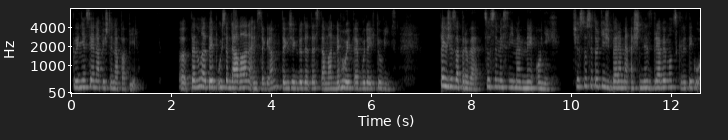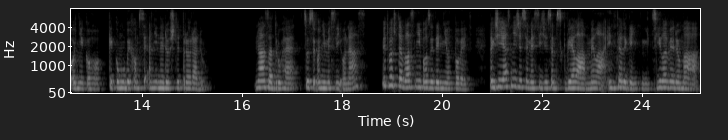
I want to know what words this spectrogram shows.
klidně si je napište na papír. E, tenhle tip už jsem dávala na Instagram, takže kdo jdete s tama, nebojte, bude jich tu víc. Takže za prvé, co si myslíme my o nich? Často si totiž bereme až nezdravě moc kritiku od někoho, ke komu bychom si ani nedošli pro radu. No a za druhé, co si oni myslí o nás? Vytvořte vlastní pozitivní odpověď. Takže jasně, že si myslí, že jsem skvělá, milá, inteligentní, cílevědomá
